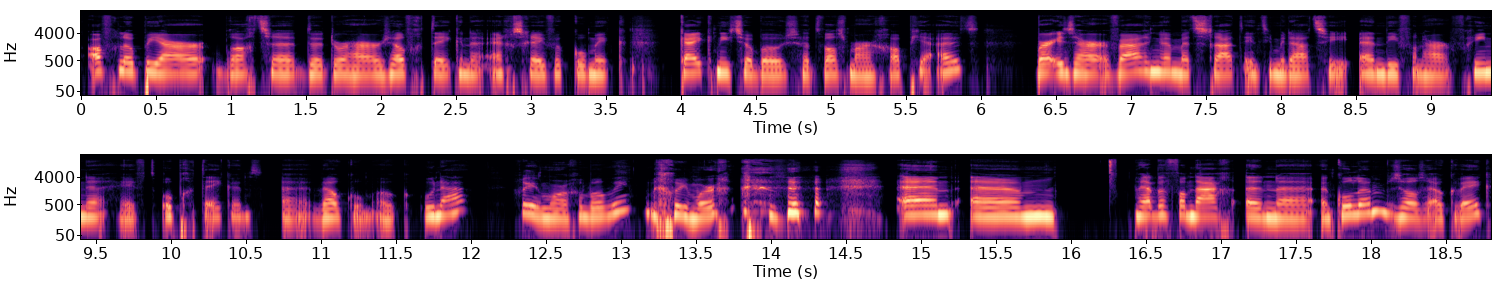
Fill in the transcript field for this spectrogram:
afgelopen jaar bracht ze de door haar zelf getekende en geschreven comic Kijk niet zo boos, het was maar een grapje uit. Waarin ze haar ervaringen met straatintimidatie en die van haar vrienden heeft opgetekend. welkom ook Una. Goedemorgen, Bobby. Goedemorgen. en um, we hebben vandaag een, uh, een column, zoals elke week.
